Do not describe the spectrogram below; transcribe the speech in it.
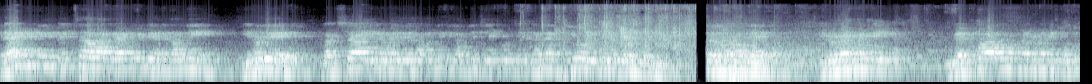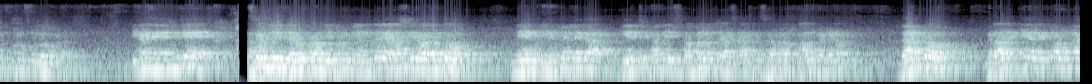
గ్రాట్యుటీని పెంచాలా గ్రాట్యుటీ అనే దాన్ని ఈరోజే లక్ష ఇరవై వేల మందికి లబ్ధి చేకూర్చే విధంగా జియో విడుదల చేయడం ఇక్కడ ఉన్నటువంటి మెప్పాలో ఉన్నటువంటి పొదుపు గ్రూపుల్లో కూడా. ఇక్కడ నేను ఎందుకే అసెంబ్లీ జరుగుతోంది ఇప్పుడు మీ అందరి ఆశీర్వాదంతో నేను ఎమ్మెల్యేగా గెలిచి మళ్ళీ సభలో శాసనసభలో పాలు దాంట్లో రాజకీయాలు ఎట్లా ఉన్నా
